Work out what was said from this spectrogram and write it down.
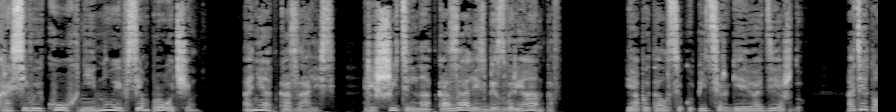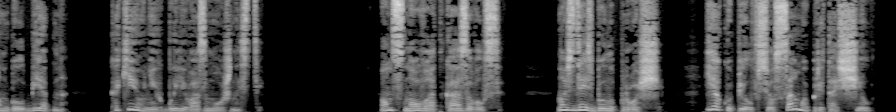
красивой кухней, ну и всем прочим. Они отказались, решительно отказались, без вариантов. Я пытался купить Сергею одежду. Одет он был бедно, какие у них были возможности. Он снова отказывался, но здесь было проще. Я купил все сам и притащил.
